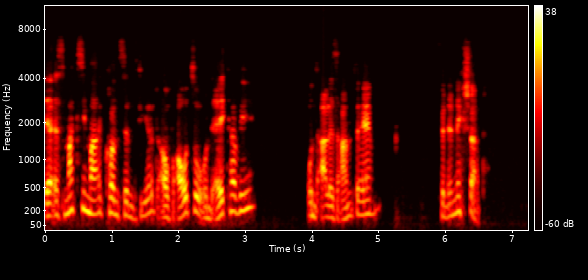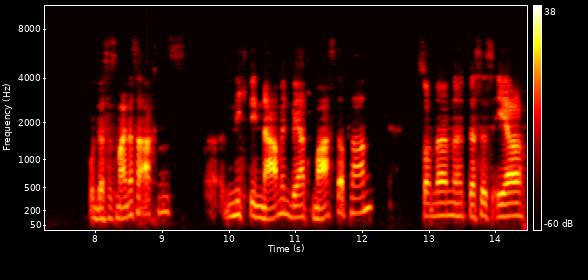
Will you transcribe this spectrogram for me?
Der ist maximal konzentriert auf Auto und Lkw und alles andere findet nicht statt. Und das ist meines Erachtens äh, nicht den Namen wert Masterplan, sondern das ist eher,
